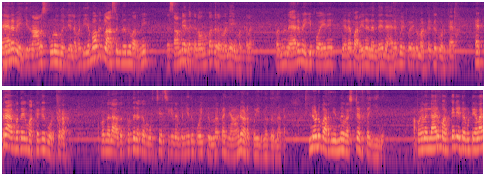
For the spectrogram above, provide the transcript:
നേരെ വൈകിയത് നാളെ സ്കൂളൊന്നും ഇല്ലല്ലോ. അപ്പൊ ദിയമോക്ക് ക്ലാസ് ഉണ്ട് എന്ന് പറഞ്ഞ് സമയം ഇതൊക്കെ ഒമ്പതര മണിയായി മക്കളെ. അപ്പം ഒന്ന് നേരെ വൈകി പോയതിന് ഇങ്ങനെ പറയുന്നുണ്ട്. എന്തേ നേരെ പോയി പോയത് മക്കൾക്ക് കൊടുക്കാൻ. എട്ടര ആകുമ്പോഴത്തേക്ക് മക്കൾക്ക് കൊടുക്കണം. അപ്പോൾ നല്ല അതിർപ്പത്തിലൊക്കെ മുറിച്ച് വെച്ചിരിക്കണം. അപ്പം ഇത് പോയി തിന്നട്ടെ. ഞാനും അവിടെ പോയി ഇരുന്ന് തിന്നട്ടെ. എന്നോട് പറഞ്ഞു ഇന്ന് റെസ്റ്റ് എടുത്ത ഈന്ന് അപ്പോൾ നിങ്ങളെല്ലാവരും മറക്കല്ലേ കേട്ടോ കുട്ടികളെ.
